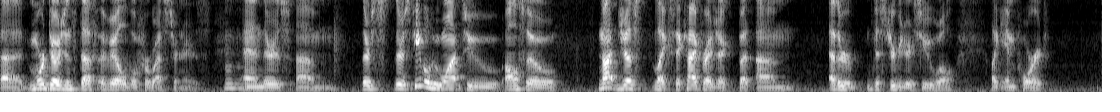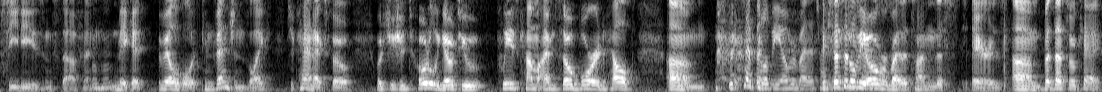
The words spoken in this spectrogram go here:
uh, more Doujin stuff available for Westerners, and there's um, there's there's people who want to also not just like Sekai Project, but um, other distributors who will like import CDs and stuff and make it available at conventions like Japan Expo, which you should totally go to. Please come. I'm so bored. Help. Um, except it'll be over by the time. except it'll be this. over by the time this airs. Um, but that's okay.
